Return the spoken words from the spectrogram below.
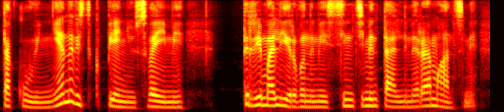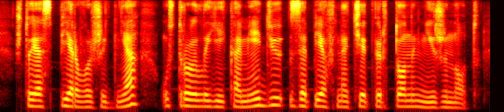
такую ненависть к пению своими тремолированными сентиментальными романсами, что я с первого же дня устроила ей комедию, запев на четверть тона ниже нот —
